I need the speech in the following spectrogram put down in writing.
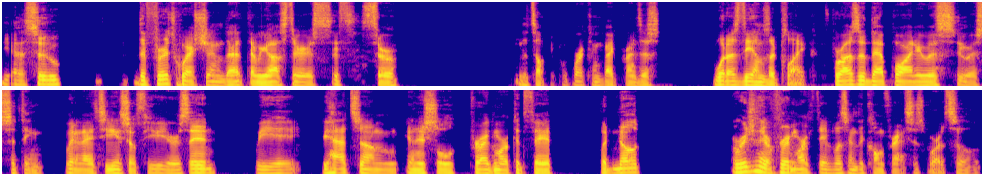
Yeah. So the first question that, that we asked there is, is of the topic of working backgrounds is what does the end look like? For us at that point, it was, it was sitting within IT. So a few years in, we, we had some initial product market fit, but not originally our product market fit was in the conferences world. So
